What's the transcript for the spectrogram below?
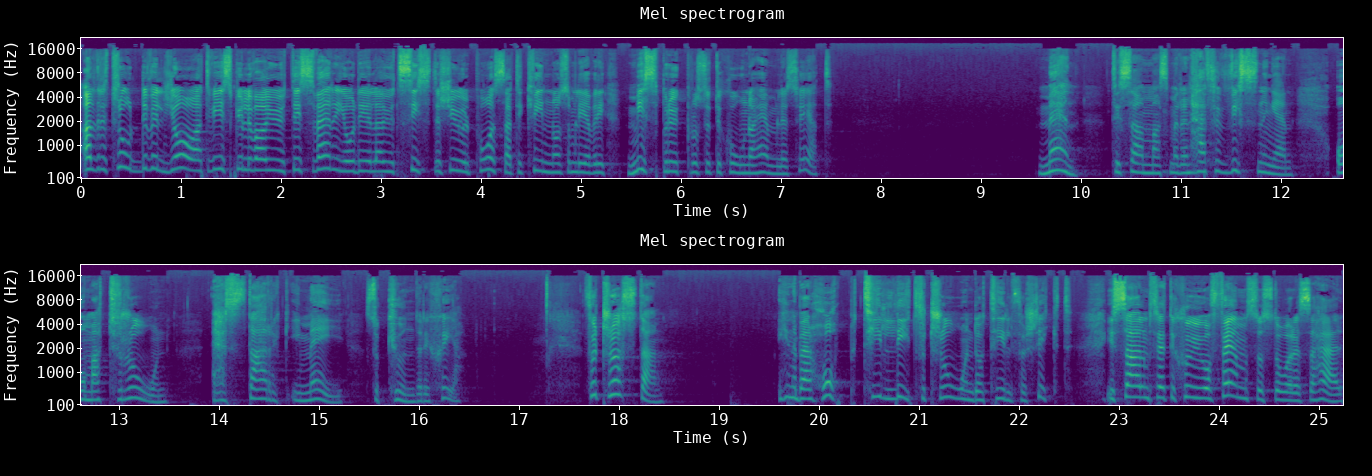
Aldrig trodde väl jag att vi skulle vara ute i Sverige och dela ut sisters julpåsar till kvinnor som lever i missbruk, prostitution och hemlöshet. Men tillsammans med den här förvissningen om att tron är stark i mig så kunde det ske. Förtröstan innebär hopp, tillit, förtroende och tillförsikt. I psalm 37 och 5 så står det så här.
